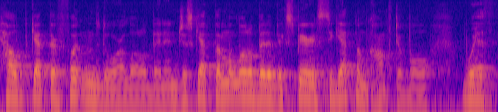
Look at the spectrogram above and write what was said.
help get their foot in the door a little bit and just get them a little bit of experience to get them comfortable with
